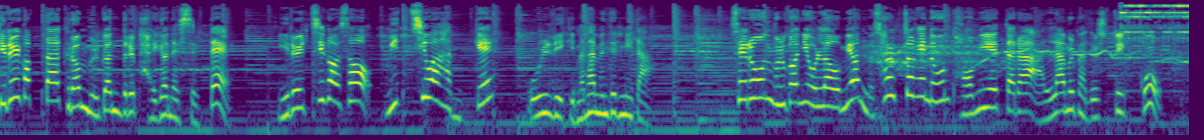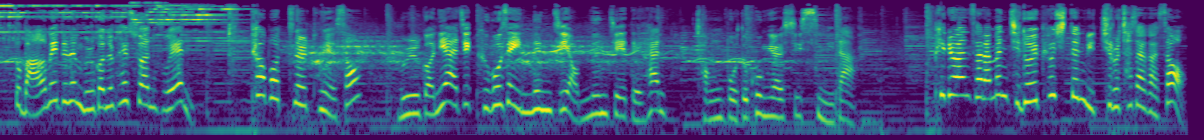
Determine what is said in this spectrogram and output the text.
길을 걷다 그런 물건들을 발견했을 때 이를 찍어서 위치와 함께 올리기만 하면 됩니다. 새로운 물건이 올라오면 설정해 놓은 범위에 따라 알람을 받을 수도 있고 또 마음에 드는 물건을 회수한 후엔 투표 버튼을 통해서 물건이 아직 그곳에 있는지 없는지에 대한 정보도 공유할 수 있습니다. 필요한 사람은 지도에 표시된 위치로 찾아가서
